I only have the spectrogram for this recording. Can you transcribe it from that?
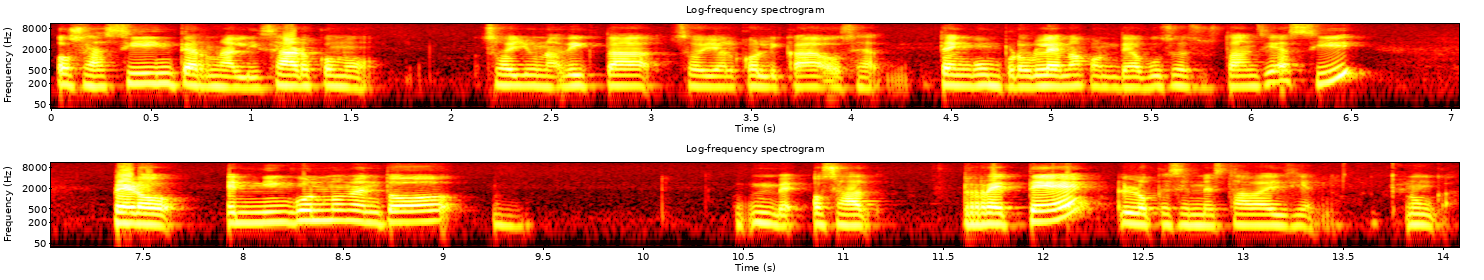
o sea, sí internalizar como soy una adicta, soy alcohólica, o sea, tengo un problema con de abuso de sustancias, sí, pero en ningún momento, me- o sea, reté lo que se me estaba diciendo, nunca.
